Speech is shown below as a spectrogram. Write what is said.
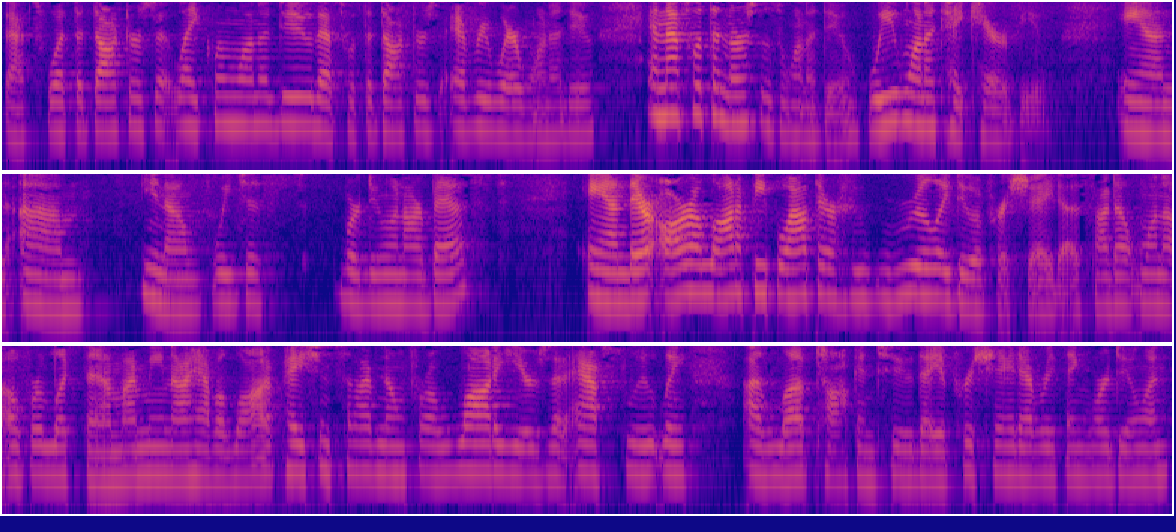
That's what the doctors at Lakeland want to do. That's what the doctors everywhere want to do. And that's what the nurses want to do. We want to take care of you. And, um, you know, we just, we're doing our best. And there are a lot of people out there who really do appreciate us. I don't want to overlook them. I mean, I have a lot of patients that I've known for a lot of years that absolutely I love talking to. They appreciate everything we're doing.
